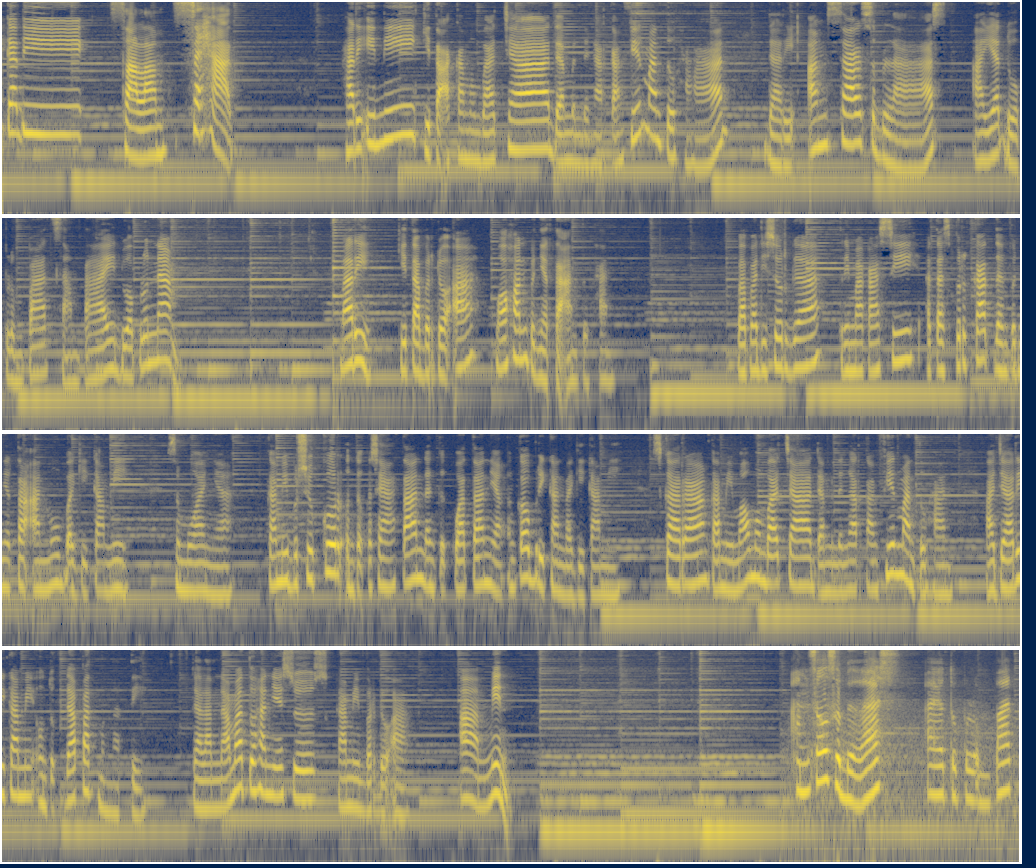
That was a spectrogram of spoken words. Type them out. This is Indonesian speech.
adik-adik, salam sehat. Hari ini kita akan membaca dan mendengarkan firman Tuhan dari Amsal 11 ayat 24 sampai 26. Mari kita berdoa mohon penyertaan Tuhan. Bapa di surga, terima kasih atas berkat dan penyertaan-Mu bagi kami semuanya kami bersyukur untuk kesehatan dan kekuatan yang Engkau berikan bagi kami. Sekarang kami mau membaca dan mendengarkan firman Tuhan. Ajari kami untuk dapat mengerti. Dalam nama Tuhan Yesus kami berdoa. Amin. Amsal 11 ayat 24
